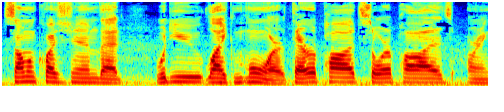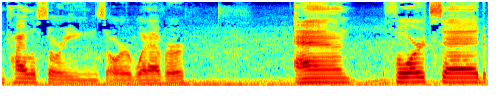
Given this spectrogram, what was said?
someone questioned him that, would you like more, theropods, sauropods, or ankylosaurines, or whatever? And Ford said,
